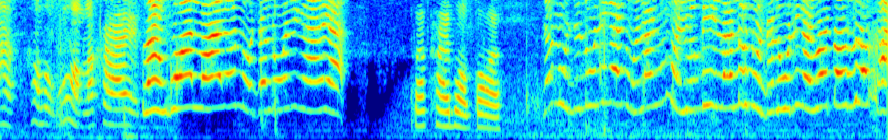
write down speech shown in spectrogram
อะสรุปเขาหอมรักใครสองคนเลยแล้วหนูจะรู้ยังไงอะ รักใครบอกก่อน แล้วหนูจะรู้ยังไงหนูรักน้องใหม่เป็นพี่รัดแล้วหนูจะรู้ยังไงว่าต้องเลือกใคร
